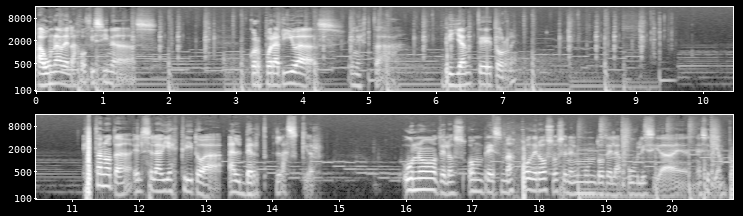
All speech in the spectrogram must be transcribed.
a una de las oficinas corporativas en esta brillante torre. Esta nota él se la había escrito a Albert Lasker, uno de los hombres más poderosos en el mundo de la publicidad en ese tiempo.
